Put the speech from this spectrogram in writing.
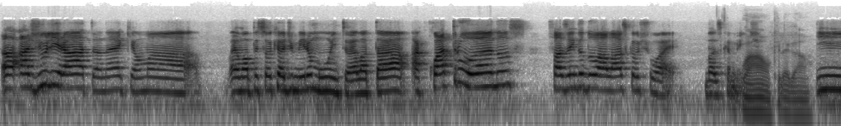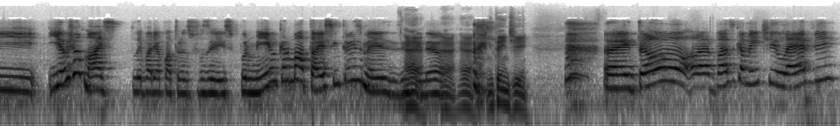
a, a Julirata, né, que é uma, é uma pessoa que eu admiro muito. Ela tá há quatro anos fazendo do Alaska ao Ushuaia, basicamente. Uau, que legal. E, e eu jamais levaria quatro anos pra fazer isso por mim, eu quero matar isso em três meses, É, entendeu? é, é, entendi. É, então, é, basicamente, leve,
